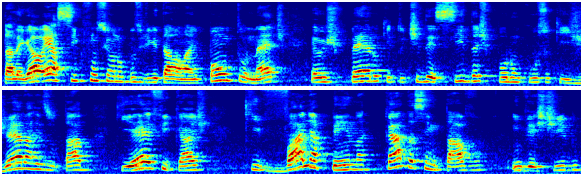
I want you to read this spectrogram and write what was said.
Tá legal? É assim que funciona o curso de guitarra online.net. Eu espero que tu te decidas por um curso que gera resultado, que é eficaz, que vale a pena cada centavo investido,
